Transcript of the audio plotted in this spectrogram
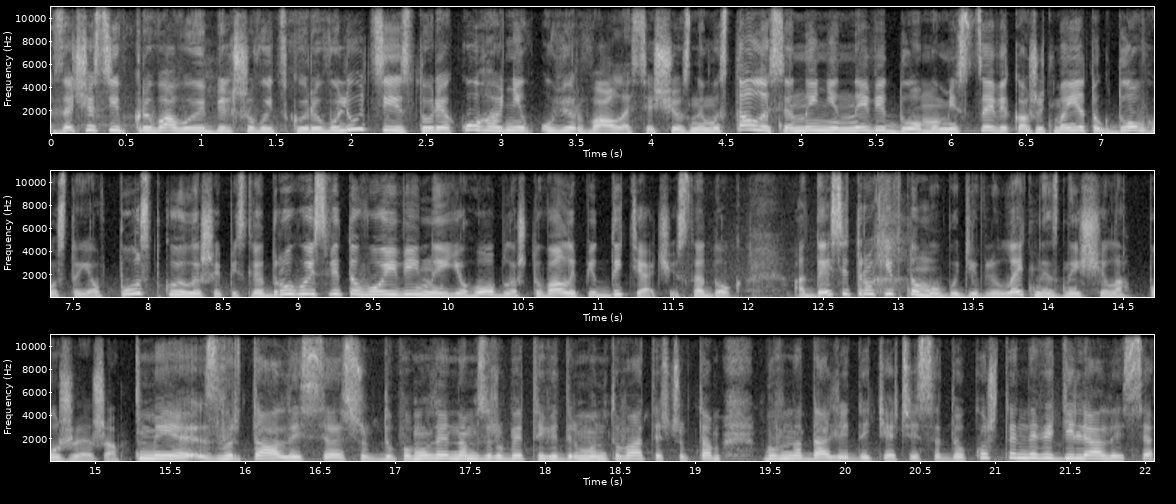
За часів кривавої більшовицької революції історія Коганів увірвалася. Що з ними сталося, нині невідомо. Місцеві кажуть, маєток довго стояв пусткою. Лише після Другої світової війни його облаштували під дитячий садок. А 10 років тому будівлю ледь не знищила пожежа. Ми зверталися, щоб допомогли нам зробити, відремонтувати, щоб там був надалі дитячий садок. Кошти не виділялися.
